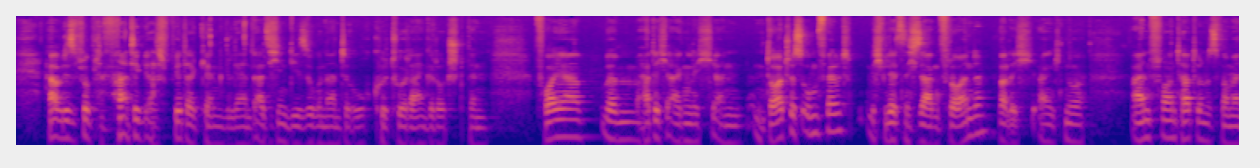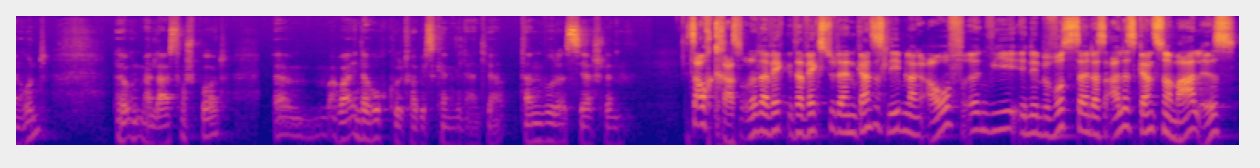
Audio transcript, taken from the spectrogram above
habe diese Problematik erst später kennengelernt, als ich in die sogenannte Hochkultur reingerutscht bin. Vorher ähm, hatte ich eigentlich ein, ein, deutsches Umfeld. Ich will jetzt nicht sagen Freunde, weil ich eigentlich nur einen Freund hatte und das war mein Hund äh, und mein Leistungssport. Ähm, aber in der Hochkultur habe ich es kennengelernt, ja. Dann wurde es sehr schlimm. Ist auch krass, oder? Da, wäch, da wächst du dein ganzes Leben lang auf, irgendwie in dem Bewusstsein, dass alles ganz normal ist.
